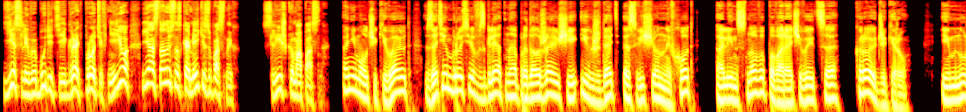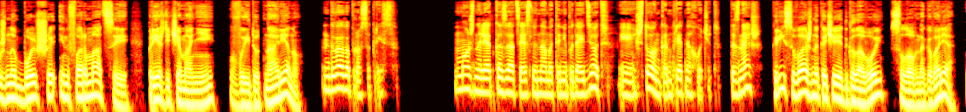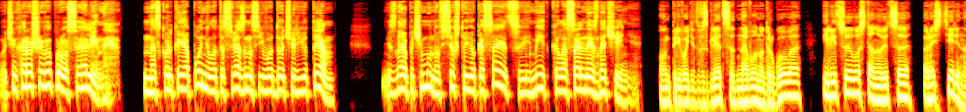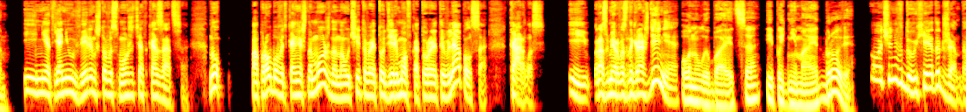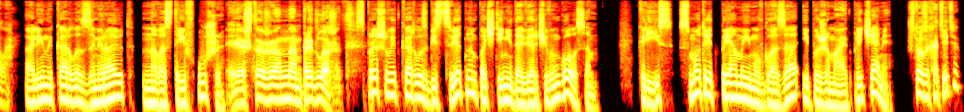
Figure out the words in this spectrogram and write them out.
Если вы будете играть против нее, я останусь на скамейке запасных. Слишком опасно. Они молча кивают, затем, бросив взгляд на продолжающий их ждать освещенный вход, Алин снова поворачивается к Ройджикеру. Им нужно больше информации, прежде чем они выйдут на арену. Два вопроса, Крис. Можно ли отказаться, если нам это не подойдет, и что он конкретно хочет? Ты знаешь? Крис важно качает головой, словно говоря. Очень хорошие вопросы, Алина. Насколько я понял, это связано с его дочерью Тем. Не знаю почему, но все, что ее касается, имеет колоссальное значение. Он переводит взгляд с одного на другого, и лицо его становится растерянным. И нет, я не уверен, что вы сможете отказаться. Ну, Попробовать, конечно, можно, но учитывая то дерьмо, в которое ты вляпался, Карлос, и размер вознаграждения... Он улыбается и поднимает брови. Очень в духе Эда Джендала. Алин и Карлос замирают, навострив уши. «И что же он нам предложит?» спрашивает Карлос бесцветным, почти недоверчивым голосом. Крис смотрит прямо ему в глаза и пожимает плечами. «Что захотите?»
